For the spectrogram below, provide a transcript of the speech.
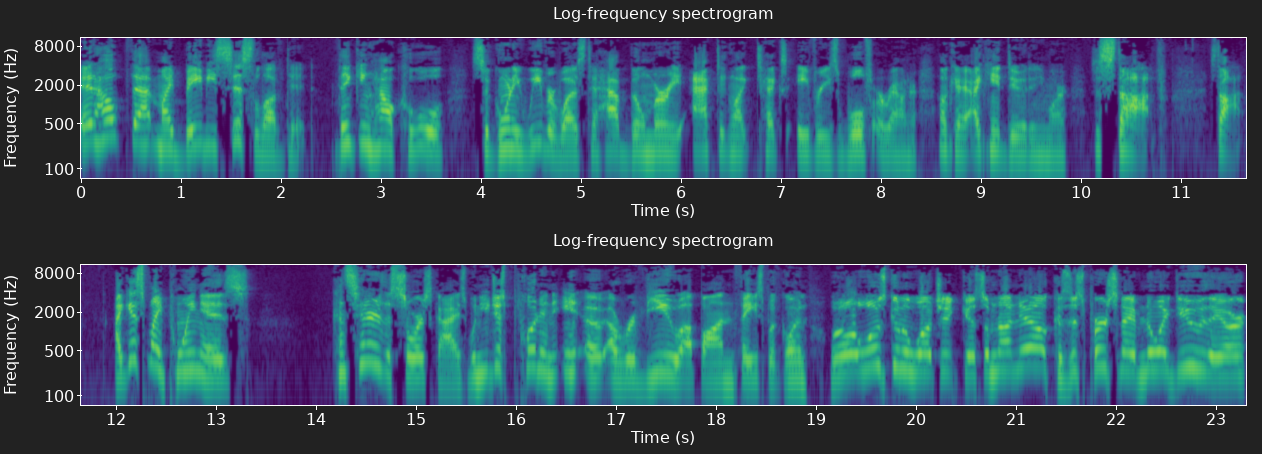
It helped that my baby sis loved it, thinking how cool Sigourney Weaver was to have Bill Murray acting like Tex Avery's wolf around her. Okay, I can't do it anymore. Just stop. Stop. I guess my point is consider the source, guys. When you just put an, a, a review up on Facebook going, well, I was going to watch it, guess I'm not now, because this person, I have no idea who they are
